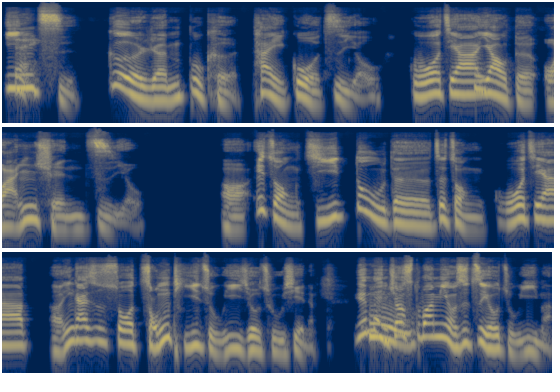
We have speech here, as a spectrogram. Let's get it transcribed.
因此个人不可太过自由，国家嗯要的完全自由。哦，一种极度的这种国家，呃，应该是说总体主义就出现了。原本嗯 Just One Meal 是自由主义嘛，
